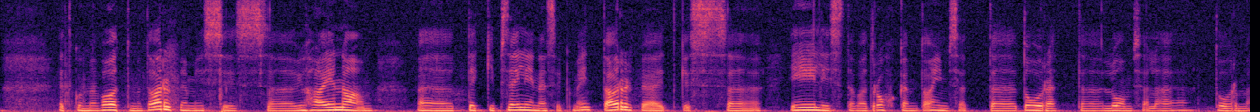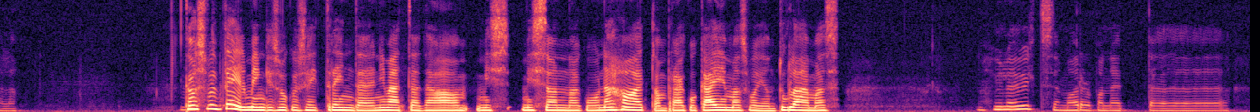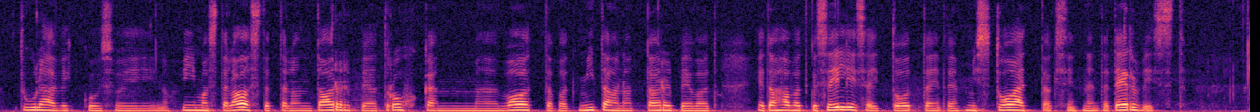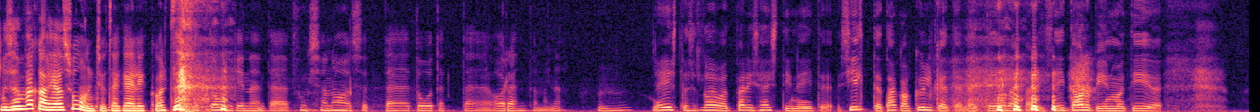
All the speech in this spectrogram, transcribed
et kui me vaatame tarbimist, siis äh, üha enam äh, tekib selline segment tarbijaid, kes eelistavad rohkem taimset tooret loomsele toormele kas võib veel mingisuguseid trende nimetada, mis, mis on nagu näha, et on praegu käimas või on tulemas? noh, üleüldse ma arvan, et äh, tulevikus või noh, viimastel aastatel on tarbijad rohkem äh, vaatavad, mida nad tarbivad ja tahavad ka selliseid tooteid, mis toetaksid nende tervist. no see on väga hea suund ju tegelikult et ongi nende funktsionaalsete toodete arendamine. Ja eestlased loevad päris hästi neid silte tagakülgedel, et ei ole päris, ei tarbi niimoodi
